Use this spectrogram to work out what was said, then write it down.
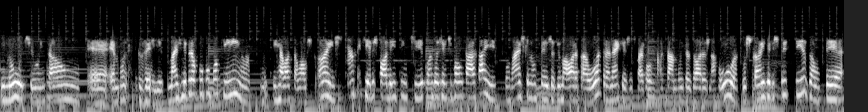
inútil. Então, é, é muito ver isso. Mas me preocupa um pouquinho em relação aos cães, tanto que eles podem sentir quando a gente voltar a sair. Por mais que não seja de uma hora para outra, né? Que a gente vai voltar a estar muitas horas na rua, os cães, eles precisam ter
